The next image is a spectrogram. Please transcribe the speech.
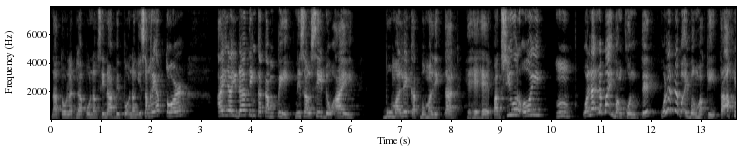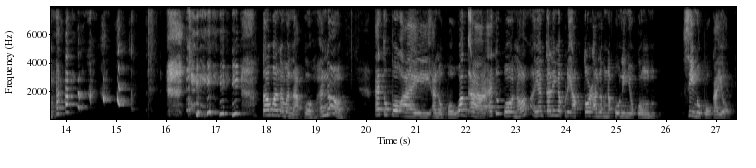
Na tulad nga po ng sinabi po ng isang reaktor, ay ay dating kakampi ni Salcido ay bumalik at bumaliktad. Hehehe. Pag sure, oy, mm, wala na ba ibang content? Wala na ba ibang makita? Tawa naman ako. Ano? Ito po ay, ano po, wag, ah, ito po, no? Ayan, Kalingap Reactor, alam na po ninyo kung sino po kayo.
